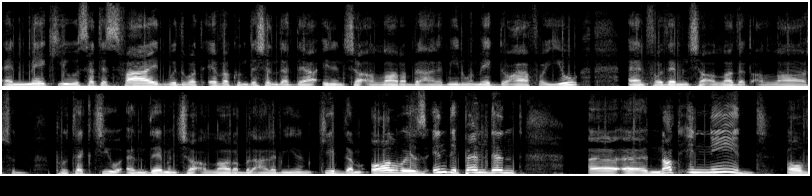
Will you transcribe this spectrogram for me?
and make you satisfied with whatever condition that they are in, inshaAllah Rabbil Alameen. We make dua for you and for them, inshaAllah, that Allah should protect you and them, inshaAllah Rabbil Alameen, and keep them always independent, uh, uh, not in need of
